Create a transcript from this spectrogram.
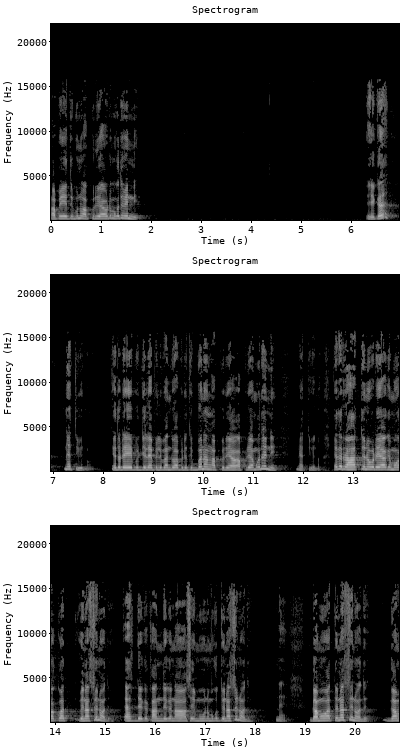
අපේ තිබුණු අප්‍රියාවට මොකද වෙන්නේ. ඒක නැතිවෙනවා. එතට ඒ පුද්ජල පිළිබඳව අපිට තිබ්බනං අප්‍රියා අප්‍රියාමක දෙන්නේ නැතිවෙනවා. එත රහත් වෙනකොට එයාගේ මොකක්වත් වෙනස් වෙනෝද. ඇස් දෙක කන් දෙක නාසේ මූුණ මුකුත් වෙනස් වෙනෝද. නෑ. ගමවත් වෙනස් වෙනෝද. ගම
